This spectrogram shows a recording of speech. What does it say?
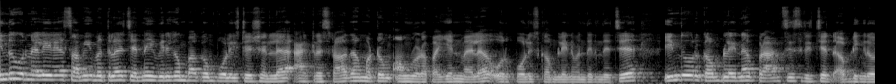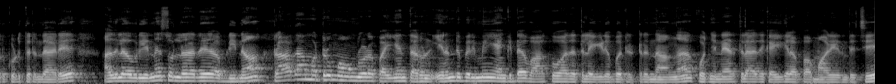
இந்த ஒரு நிலையில் சமீபத்தில் சென்னை விருகம்பாக்கம் போலீஸ் ஸ்டேஷனில் ஆக்ட்ரஸ் ராதா மற்றும் அவங்களோட பையன் மேலே ஒரு போலீஸ் கம்ப்ளைண்ட் வந்திருந்துச்சு. இந்த ஒரு கம்ப்ளைண்ட்டை பிரான்சிஸ் ரிச்சர்ட் அப்படிங்கிறவர் கொடுத்துருந்தாரு. அதில் அவர் என்ன சொல்றாரு அப்படின்னா ராதா மற்றும் அவங்களோட பையன் தருண் இரண்டு பேருமே என்கிட்ட வாக்குவாதத்தில் ஈடுபட்டுட்டு இருந்தாங்க கொஞ்ச நேரத்தில் அது கைகலப்பாக மாறி இருந்துச்சு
